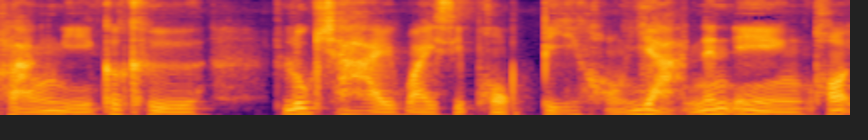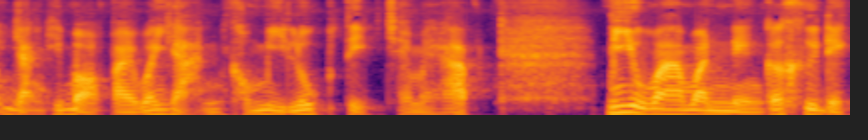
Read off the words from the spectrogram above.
ครั้งนี้ก็คือ ลูกชายวัย 16 ปีของหยานนั่นเอง เพราะอย่างที่บอกไปว่าหยานเขามีลูกติดใช่ไหมครับ มีอยู่วันหนึ่งก็คือเด็ก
